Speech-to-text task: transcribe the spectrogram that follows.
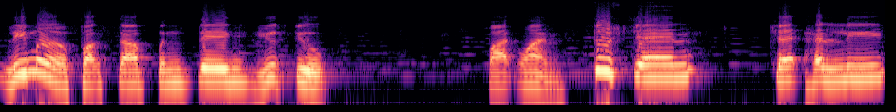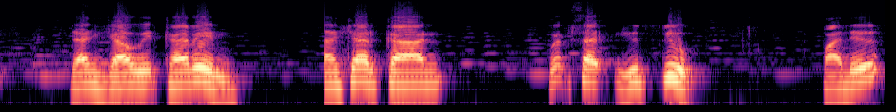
5 fakta penting YouTube Part 1 Steve Chen, Chad Hadley dan Jawid Karim lancarkan website YouTube pada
